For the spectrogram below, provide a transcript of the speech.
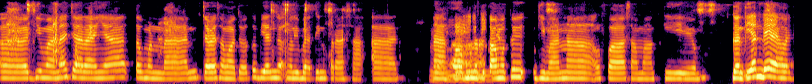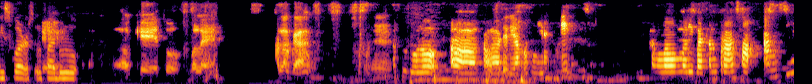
Eh gimana caranya temenan cewek sama cowok tuh biar nggak ngelibatin perasaan. Nah, kalau iya. menurut kamu tuh gimana Ulfa sama Kim? Gantian deh ladies first, Ulfa Oke. dulu. Oke, tuh boleh. Silakan. Hmm. aku dulu uh, kalau dari aku sendiri kalau melibatkan perasaan sih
